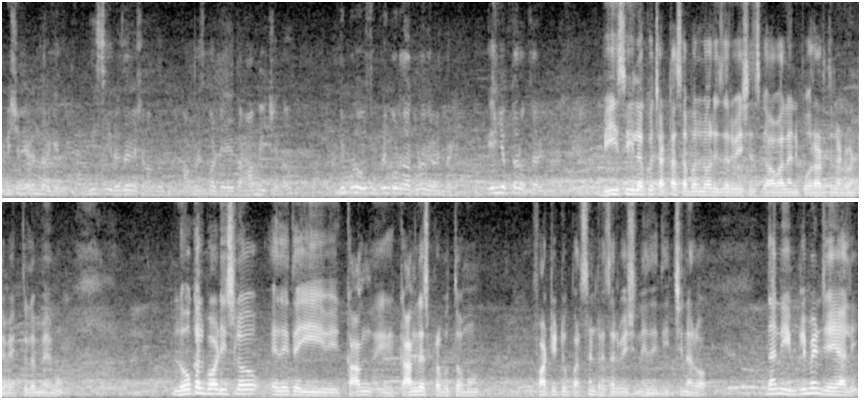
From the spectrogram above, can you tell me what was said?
పిటిషన్ వేయడం జరిగింది. బీసీ రిజర్వేషన్ అంతా కాంగ్రెస్ పార్టీ ఏదైతే హామీ ఇచ్చిందో ఇప్పుడు సుప్రీంకోర్టు దాకా కూడా వెళ్ళడం జరిగింది. ఏం చెప్తారు ఒకసారి? బీసీలకు చట్టసభల్లో రిజర్వేషన్స్ కావాలని పోరాడుతున్నటువంటి వ్యక్తులం మేము. లోకల్ బాడీస్లో ఏదైతే ఈ కాంగ్ కాంగ్రెస్ ప్రభుత్వము ఫార్టీ టూ పర్సెంట్ రిజర్వేషన్ ఏదైతే ఇచ్చినారో దాన్ని ఇంప్లిమెంట్ చేయాలి.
